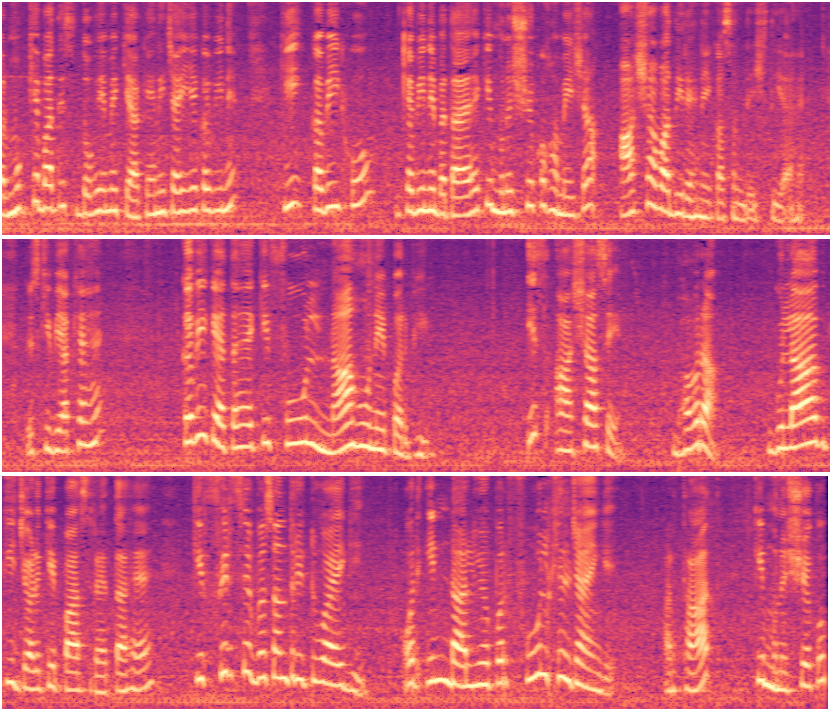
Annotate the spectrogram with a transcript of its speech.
पर मुख्य बात इस दोहे में क्या कहनी चाहिए कवि ने? कि कवि को, कवि ने बताया है कि मनुष्य को हमेशा आशावादी रहने का संदेश दिया है। तो इसकी व्याख्या है, कवि कहता है कि फूल ना होने पर भी इस आशा से भवरा गुलाब की जड़ के पास रहता है कि फिर से बसंत ऋतु आएगी और इन डालियों पर फूल खिल जाएँगे। अर्थात कि मनुष्य को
